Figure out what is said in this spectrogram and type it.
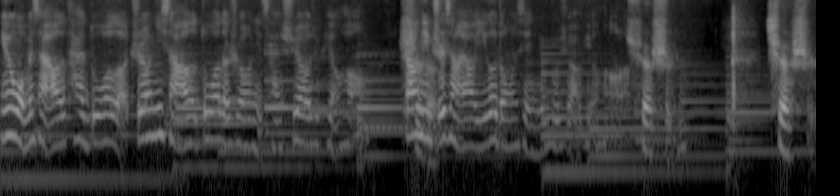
因为我们想要的太多了。只有你想要的多的时候，你才需要去平衡。当你只想要一个东西，你就不需要平衡了。确实，确实，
